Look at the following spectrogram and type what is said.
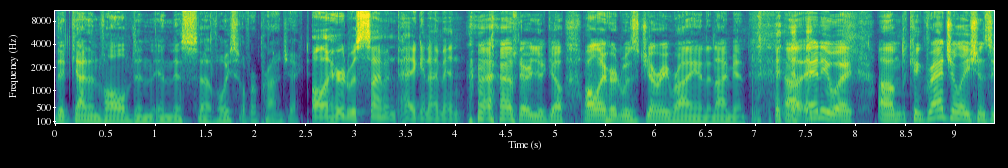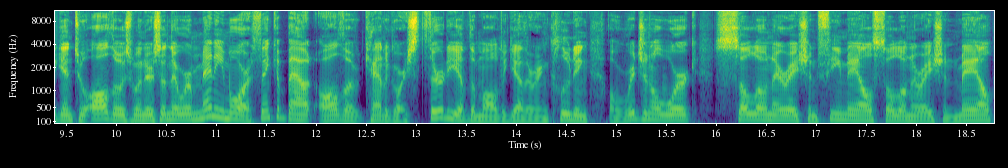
that got involved in in this uh, voiceover project. All I heard was Simon Pegg, and I'm in. there you go. All I heard was Jeri Ryan, and I'm in. Uh, anyway, um, congratulations again to all those winners, and there were many more. Think about all the categories, 30 of them altogether, including original work, solo narration female, solo narration male.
